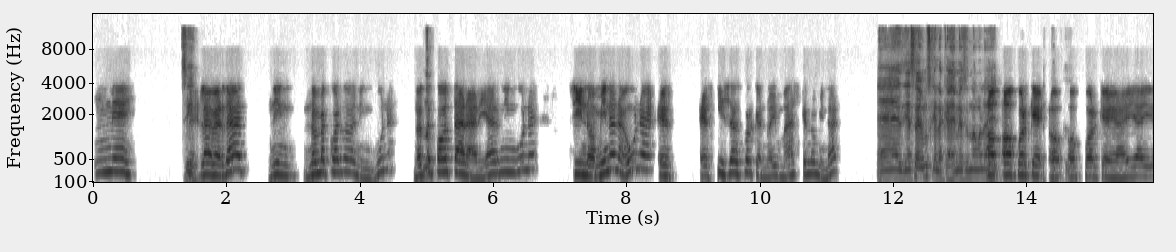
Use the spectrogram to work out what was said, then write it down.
me, Sí. la verdad, nin- no me acuerdo de ninguna, no, te No. puedo tararear ninguna. Si nominan a una, es, es quizás porque no hay más que nominar, Eh, ya sabemos que la academia es una bola de... o, o porque, o, o porque ahí hay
